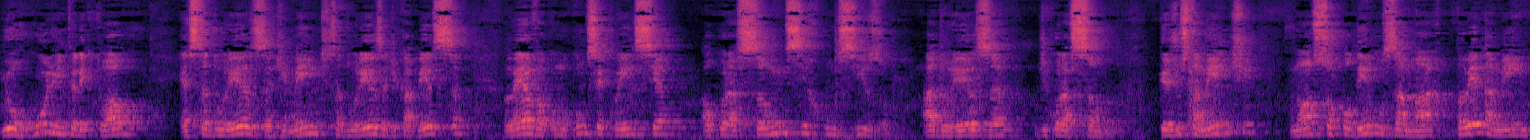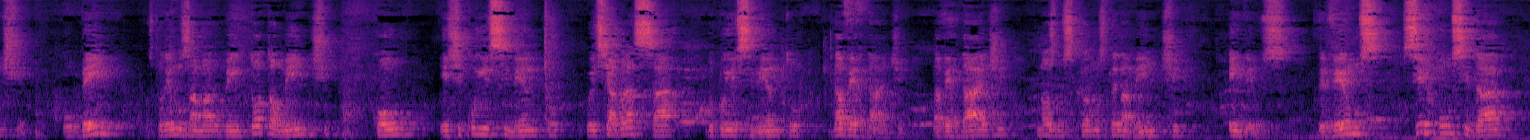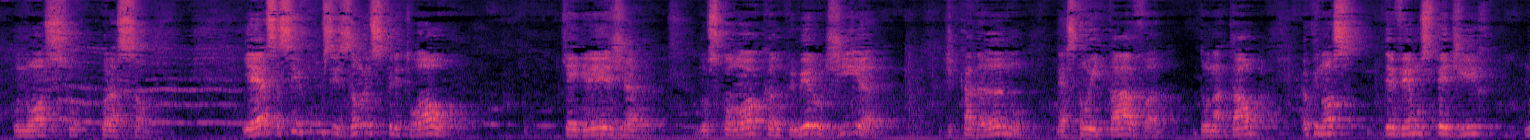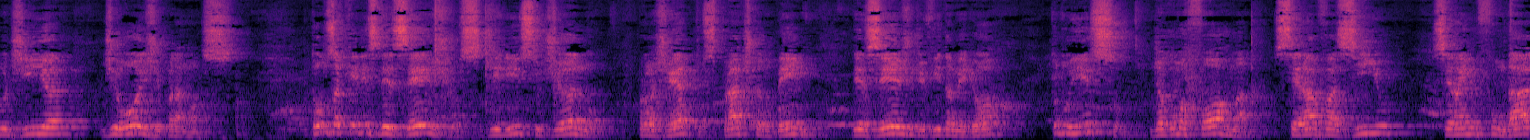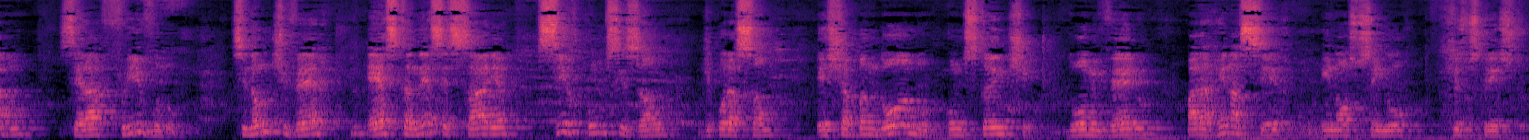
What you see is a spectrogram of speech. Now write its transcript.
e orgulho intelectual, essa dureza de mente, essa dureza de cabeça, leva como consequência ao coração incircunciso, a dureza de coração. Porque justamente nós só podemos amar plenamente o bem, nós podemos amar o bem totalmente com este conhecimento, com este abraçar do conhecimento da verdade. Da verdade nós buscamos plenamente em Deus. Devemos circuncidar o nosso coração. E é essa circuncisão espiritual que a igreja nos coloca no primeiro dia de cada ano, nesta oitava do Natal, é o que nós devemos pedir no dia de hoje para nós. Todos aqueles desejos de início de ano, projetos, prática do bem, desejo de vida melhor, tudo isso, de alguma forma, será vazio, será infundado, será frívolo, se não tiver esta necessária circuncisão de coração, este abandono constante do homem velho para renascer em nosso Senhor Jesus Cristo.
